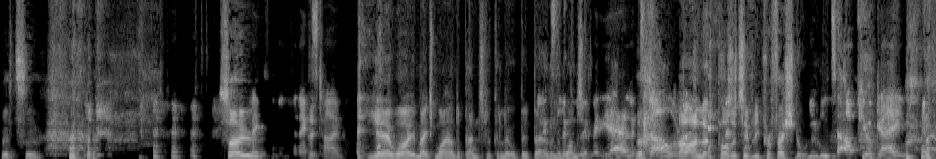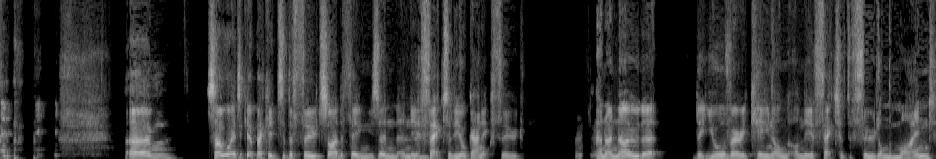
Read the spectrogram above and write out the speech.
but. Uh, so next time. yeah, well, it makes my underpants look a little bit better than the Looks- onesie. look- look- yeah, looks dull. I, I look positively professional You now. need to up your game. Um, so I wanted to get back into the food side of things and, and the Mhm. effect of the organic food. Mhm. And I know that that you're very keen on on the effect of the food on the mind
